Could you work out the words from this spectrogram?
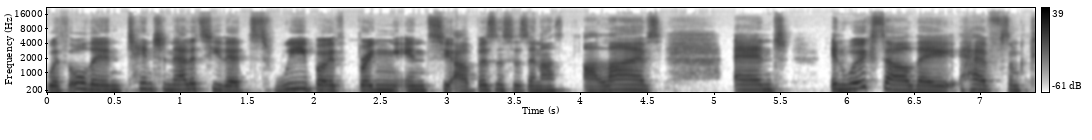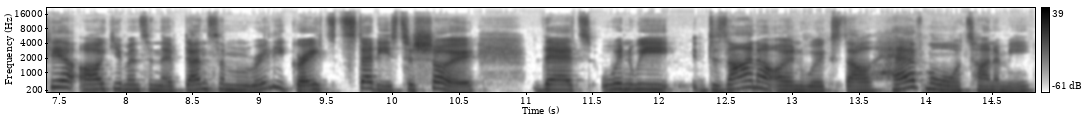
with all the intentionality that we both bring into our businesses and our, our lives. And in Workstyle, they have some clear arguments and they've done some really great studies to show that when we design our own work style, have more autonomy,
